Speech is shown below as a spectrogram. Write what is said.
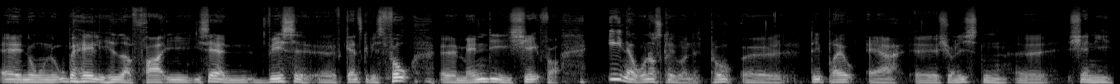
øh, nogle ubehageligheder fra især en visse, øh, ganske vist få, øh, mandlige chefer. En af underskriverne på øh, det brev er øh, journalisten øh, Jenny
